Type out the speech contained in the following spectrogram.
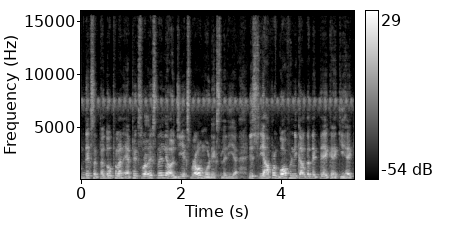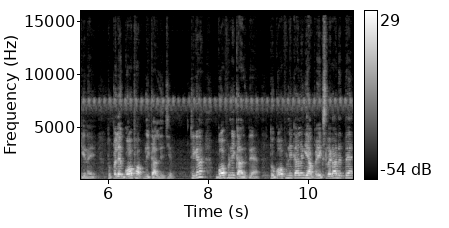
देख सकते हैं, दो फलन एफ़ एक्स बराबर एक्स ले लिया और जी एक्स बराबर मोड एक्स ले लिया। इस, यहाँ पर गॉफ निकाल कर देखते हैं, एक है कि है कि नहीं। तो पहले गॉफ आप निकाल लीजिए। ठीक है ना? गॉफ निकालते हैं। तो गॉफ निकालेंगे, यहाँ पे एक्स लगा देते हैं।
